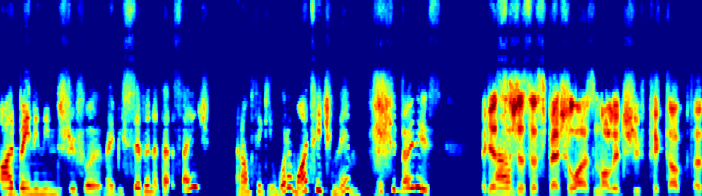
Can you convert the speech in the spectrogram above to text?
I'd been in the industry for maybe seven at that stage. And I'm thinking, what am I teaching them? They should know this. I guess Um, it's just a specialized knowledge you've picked up that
